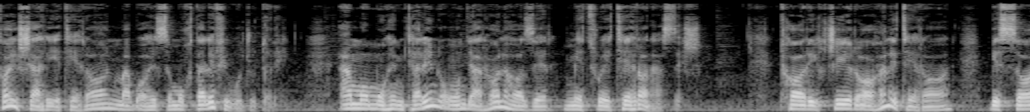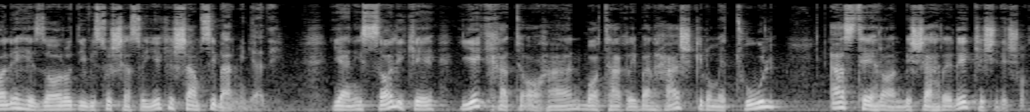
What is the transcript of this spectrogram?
های شهری تهران مباحث مختلفی وجود داره. اما مهمترین اون در حال حاضر مترو تهران هستش. تاریخچه راهن تهران به سال 1261 شمسی برمیگرده. یعنی سالی که یک خط آهن با تقریبا 8 کیلومتر طول از تهران به شهر ری کشیده شد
